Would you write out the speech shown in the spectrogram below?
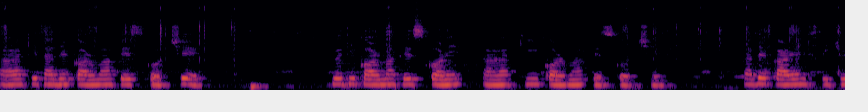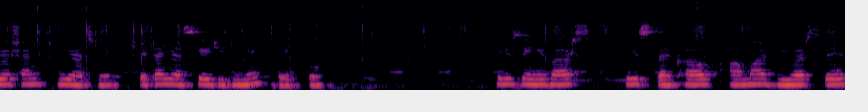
তারা কি তাদের কর্মা ফেস করছে? যদি কর্মা ফেস করে, তারা কি কর্মা ফেস করছে? তাদের কারেন্ট সিচুয়েশান কি আছে? সেটাই আজকে রিডিংয়ে দেখব। প্লিজ ইউনিভার্স প্লিজ দেখাও আমার ভিউয়ার্সের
